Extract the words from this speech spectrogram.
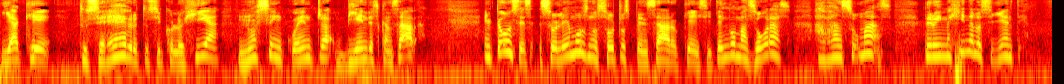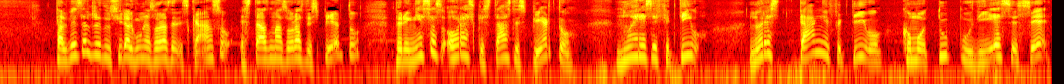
ya que tu cerebro, tu psicología no se encuentra bien descansada. Entonces, solemos nosotros pensar, ok, si tengo más horas, avanzo más. Pero imagina lo siguiente, Tal vez al reducir algunas horas de descanso, estás más horas despierto, pero en esas horas que estás despierto, no eres efectivo. No eres tan efectivo como tú pudieses ser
